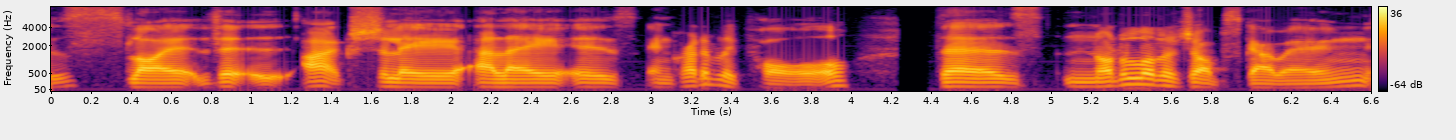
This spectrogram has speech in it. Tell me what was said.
is. Like, the, actually, LA is incredibly poor. There's not a lot of jobs going.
